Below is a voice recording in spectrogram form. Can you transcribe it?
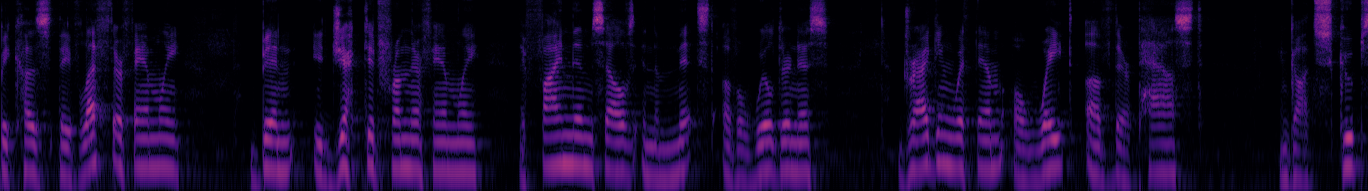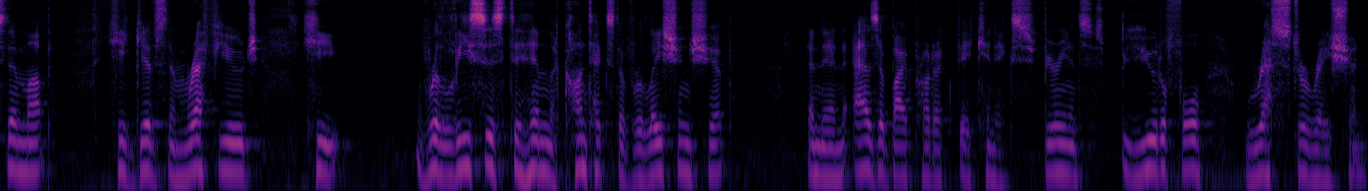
because they've left their family, been ejected from their family. They find themselves in the midst of a wilderness, dragging with them a weight of their past. And God scoops them up. He gives them refuge. He releases to him the context of relationship. And then, as a byproduct, they can experience this beautiful restoration.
